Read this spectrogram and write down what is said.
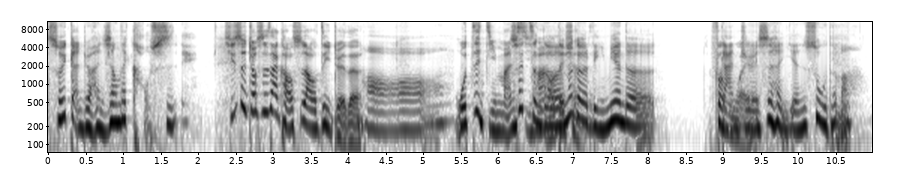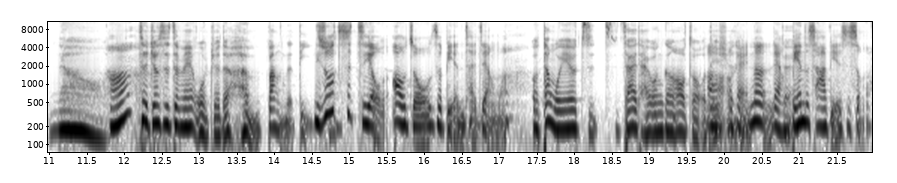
所以感觉很像在考试诶、欸，其实就是在考试啊，我自己觉得。哦，我自己蛮喜欢，所以整个那个里面的感觉是很严肃的吗？No。啊，这就是这边我觉得很棒的地方。你说是只有澳洲这边才这样吗？哦，但我也有只只在台湾跟澳洲 audition。OK，那两边的差别是什么？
